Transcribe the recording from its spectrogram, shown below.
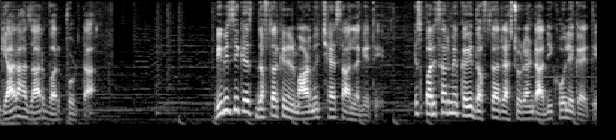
11,000 वर्ग फुट था। बीबीसी के इस दफ्तर के निर्माण में छह साल लगे थे। इस परिसर में कई दफ्तर, रेस्टोरेंट आदि खोले गए थे।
